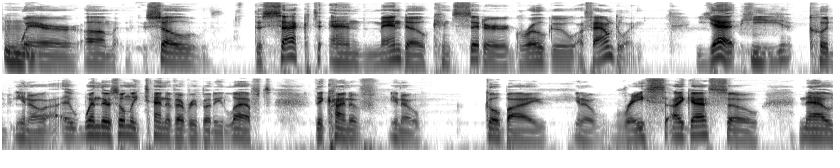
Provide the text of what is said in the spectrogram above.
mhm. where um so the sect and Mando consider Grogu a foundling. Yet he could, you know, uh, when there's only 10 of everybody left, they kind of, you know, go by, you know, race, I guess. So now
